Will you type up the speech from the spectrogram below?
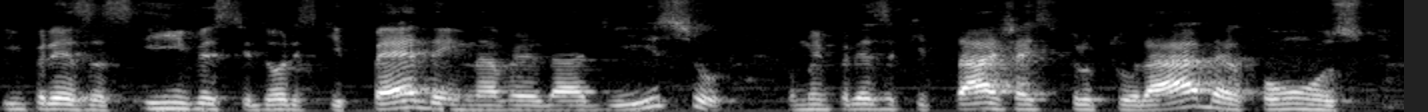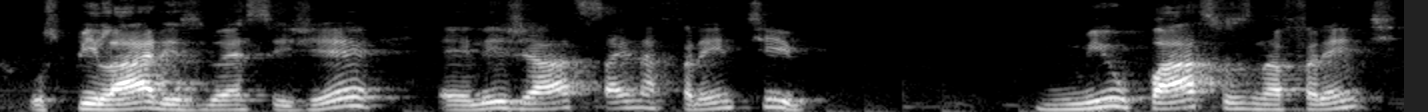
empresas e investidores que pedem, na verdade, isso, uma empresa que está já estruturada com os, os pilares do SG, ele já sai na frente, mil passos na frente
